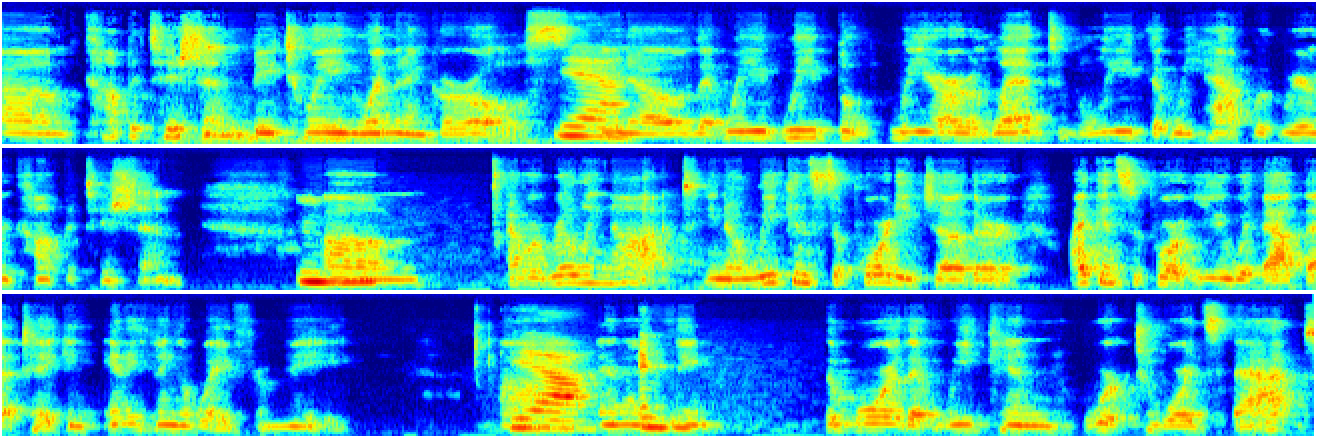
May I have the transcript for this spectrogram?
um, competition between women and girls. Yeah. You know that we we we are led to believe that we have we're in competition, Mhm. um, and we're really not. You know, we can support each other. I can support you without that taking anything away from me. Um, Yeah, and I and- think the more that we can work towards that,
